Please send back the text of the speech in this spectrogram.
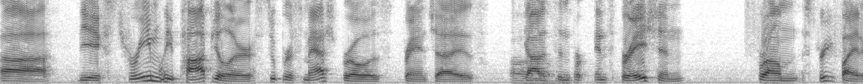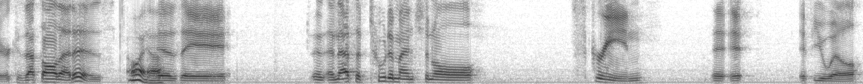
uh, the extremely popular Super Smash Bros. franchise got Oh. its in- inspiration from Street Fighter because that's all that is. Oh, yeah. Is a and that's a two-dimensional screen, it, it, if you will,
